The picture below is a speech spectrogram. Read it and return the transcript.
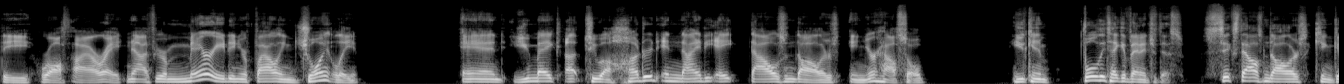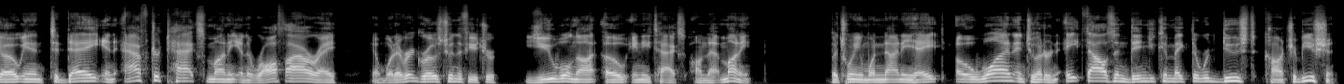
the Roth IRA. Now, if you're married and you're filing jointly and you make up to $198,000 in your household, you can fully take advantage of this. $6,000 can go in today in after tax money in the Roth IRA and whatever it grows to in the future, you will not owe any tax on that money. Between 198.01 and 208,000, then you can make the reduced contribution.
